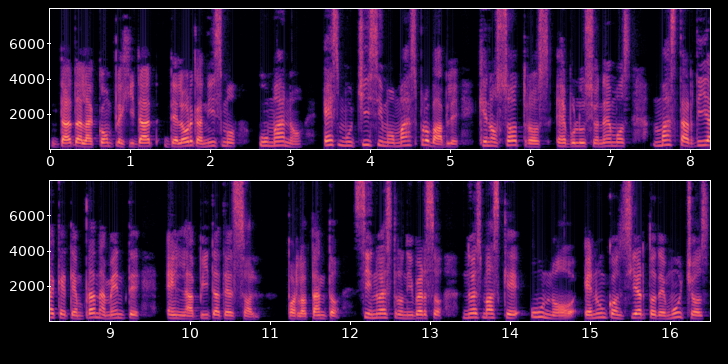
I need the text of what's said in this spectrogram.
Dada la complejidad del organismo, humano, es muchísimo más probable que nosotros evolucionemos más tardía que tempranamente en la vida del Sol. Por lo tanto, si nuestro universo no es más que uno en un concierto de muchos,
